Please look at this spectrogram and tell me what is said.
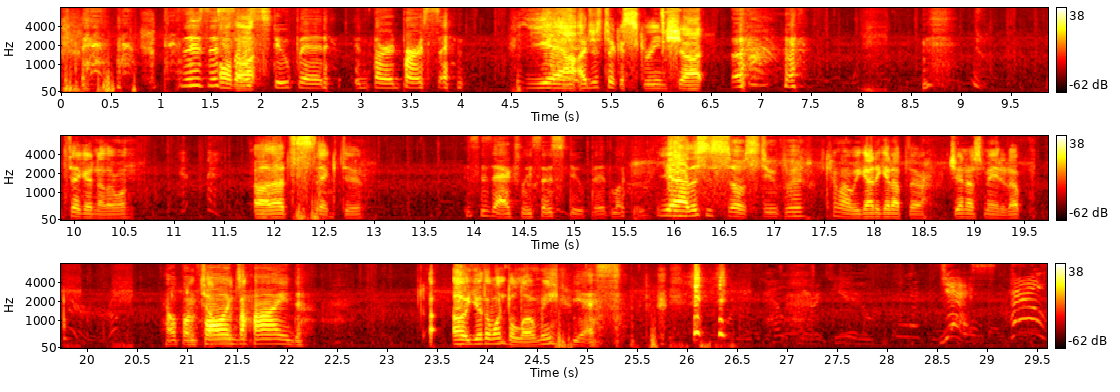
This is Hold so on. stupid in third person. Yeah, I just took a screenshot. Take another one. Oh, that's sick, dude. This is actually so stupid looking. Yeah, this is so stupid. Come on, we gotta get up there. Genos made it up. Help, I'm Don't me falling behind. Oh, you're the one below me? Yes! Help!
